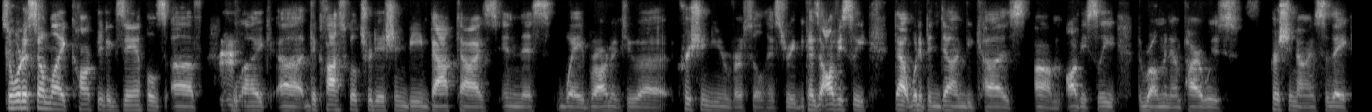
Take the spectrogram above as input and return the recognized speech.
So what are some like concrete examples of Mhm. like uh, the classical tradition being baptized in this way, brought into a Christian universal history? Because obviously that would have been done because um, obviously the Roman Empire was Christianized, so they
